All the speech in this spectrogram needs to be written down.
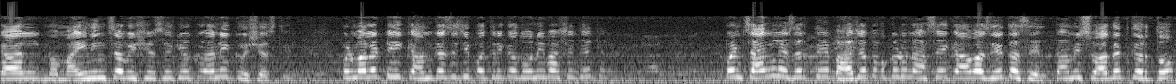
काल मायनिंगचा विषय असेल किंवा अनेक विषय असतील. पण मला वाटतं ही कामकाजाची पत्रिका दोन्ही भाषेत येते. पण चांगलं आहे जर ते भाजपकडून असा एक आवाज येत असेल तर आम्ही स्वागत करतो.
